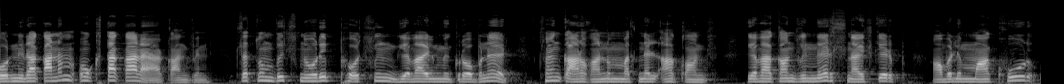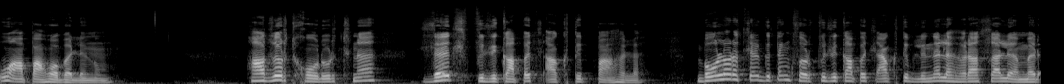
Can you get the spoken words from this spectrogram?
որն իրականում օգտակար է ականջին։ Ծծումբից նորի փոցին եւ այլ միկրոբներ չեն կարողանում մտնել ականջ, եւ ականջի ներսն այս կերպ ավելի մաքուր ու ապահով է լինում։ Հաջորդ խորհուրդն է զեց ֆիզիկապես ակտիվ պահելը։ Բոլորը ցեր գտենք, որ ֆիզիկապես ակտիվ լինելը հրաշալի է մեր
